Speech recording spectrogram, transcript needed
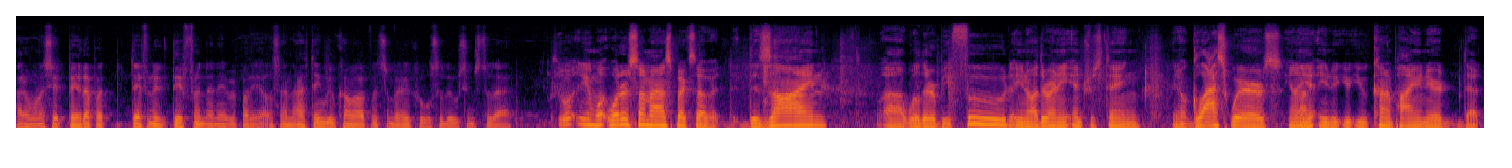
I don't want to say better, but definitely different than everybody else. And I think we've come up with some very cool solutions to that. So, what, you know, what, what are some aspects of it? Design. Uh, will there be food? You know, are there any interesting, you know, glasswares? You know, you, you, you kind of pioneered that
